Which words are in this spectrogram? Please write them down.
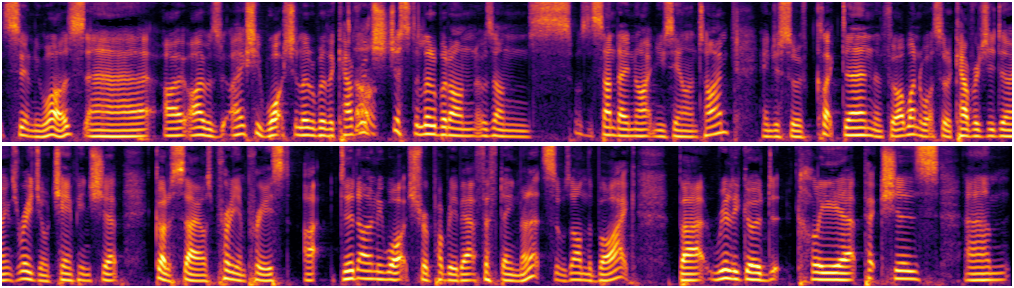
It certainly was. Uh, I, I was. I actually watched a little bit of the coverage, just a little bit on. It was on. Was it Sunday night New Zealand time, and just sort of clicked in and thought, I wonder what sort of coverage they're doing. It's a regional championship. Got to say, I was pretty impressed. I did only watch for probably about 15 minutes. It was on the bike, but really good, clear pictures. Um,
